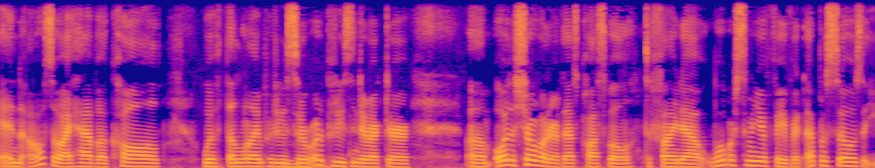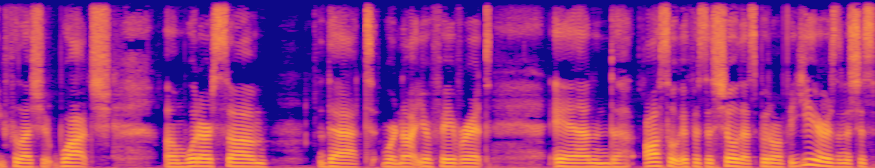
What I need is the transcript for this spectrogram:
and also I have a call with the line producer mm-hmm. or the mm-hmm. producing director um, or the showrunner if that's possible to find out what were some of your favorite episodes that you feel I should watch. Um, what are some that were not your favorite. And also, if it's a show that's been on for years and it's just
